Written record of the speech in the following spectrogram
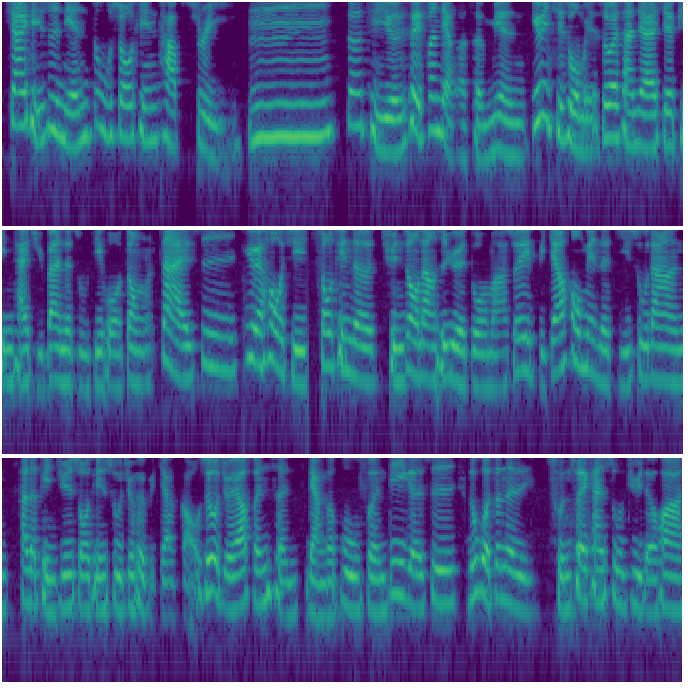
下一题是年度收听 Top Three，嗯，这题也可以分两个层面，因为其实我们也是会参加一些平台举办的主题活动。再来是越后期收听的群众当然是越多嘛，所以比较后面的集数，当然它的平均收听数就会比较高。所以我觉得要分成两个部分，第一个是如果真的纯粹看数据的话，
